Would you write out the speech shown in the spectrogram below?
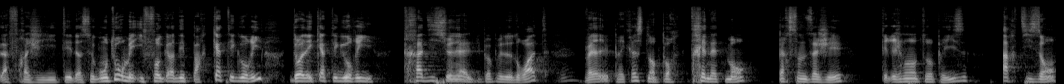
la fragilité d'un second tour, mais il faut regarder par catégorie. Dans les catégories traditionnelles du peuple de droite, Valérie Pécresse l'emporte très nettement. Personnes âgées, dirigeants d'entreprise, artisans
